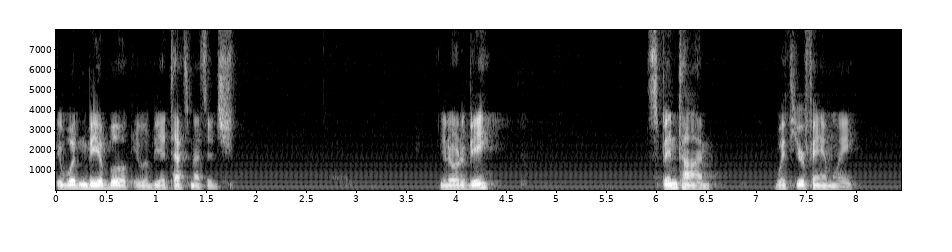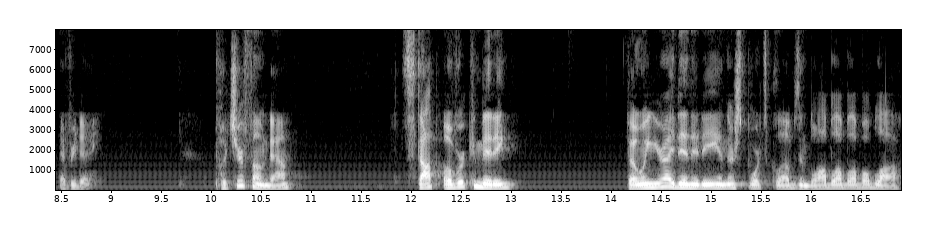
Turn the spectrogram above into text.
it wouldn't be a book, it would be a text message. You know what it'd be? Spend time with your family every day. Put your phone down. Stop overcommitting, throwing your identity in their sports clubs and blah, blah, blah, blah, blah.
